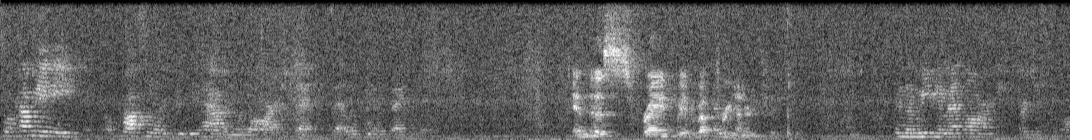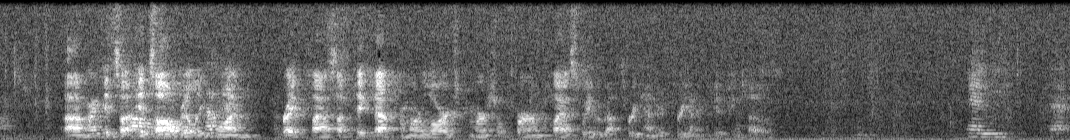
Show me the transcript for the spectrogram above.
So how many approximately do we have in the large that, that would be affected? In this range, we have about three hundred and fifty. In the medium and large, or just the large? Um, it's, just all- it's all? all really Okay. one rate class. I picked out from our large commercial firm class, we have about 300, 350 total. And that,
